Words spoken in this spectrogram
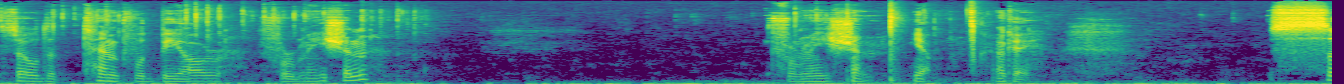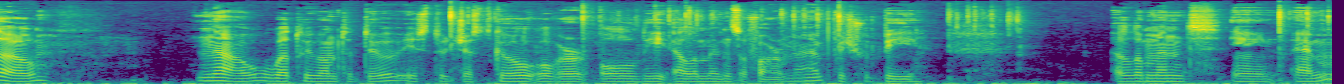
so the temp would be our formation. Formation yeah okay. So now what we want to do is to just go over all the elements of our map which would be element in M.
